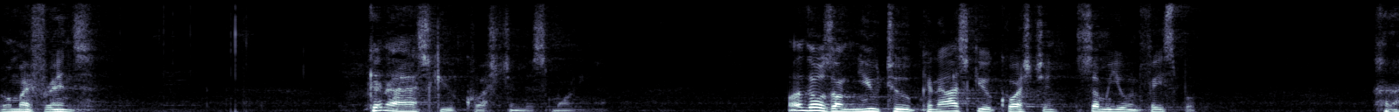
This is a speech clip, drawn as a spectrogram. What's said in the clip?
Well, my friends, can I ask you a question this morning? Those on YouTube, can I ask you a question? Some of you on Facebook.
